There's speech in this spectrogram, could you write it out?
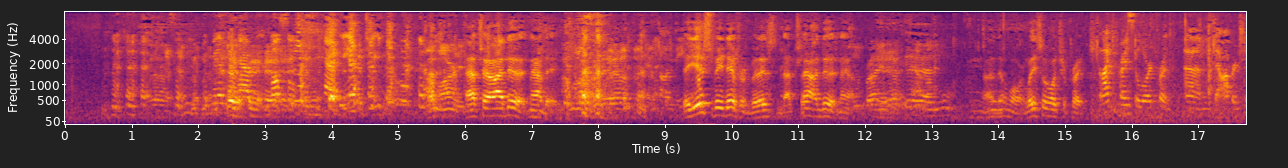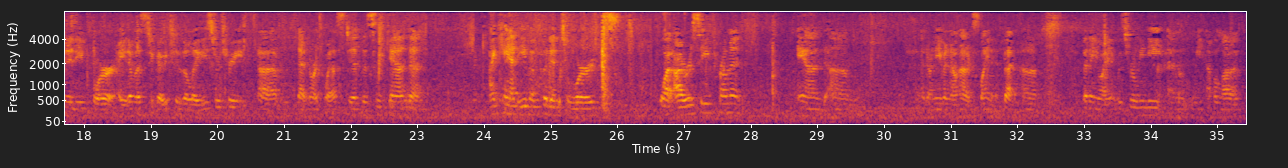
So the men that have the muscles and have the energy. I'm learning. That's how I do it nowadays. It used to be different, but it's, that's how I do it now. Yeah. I know more. Lisa, what's your praise? I'd like to praise the Lord for um, the opportunity for eight of us to go to the ladies' retreat um, that Northwest did this weekend, and I can't even put into words what I received from it, and um, I don't even know how to explain it. But um, but anyway, it was really neat, and we have a lot of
